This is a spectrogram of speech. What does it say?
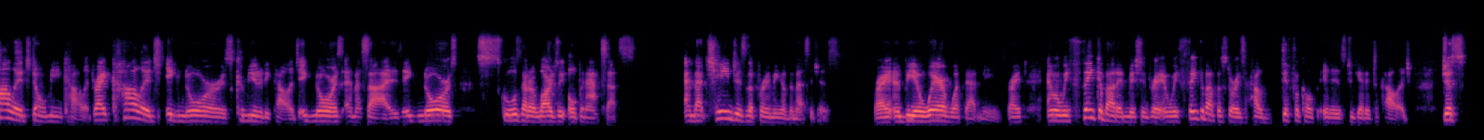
college don't mean college, right? College ignores community college, ignores MSIs, ignores schools that are largely open access. And that changes the framing of the messages, right? And be aware of what that means, right? And when we think about admissions rate and we think about the stories of how difficult it is to get into college, just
